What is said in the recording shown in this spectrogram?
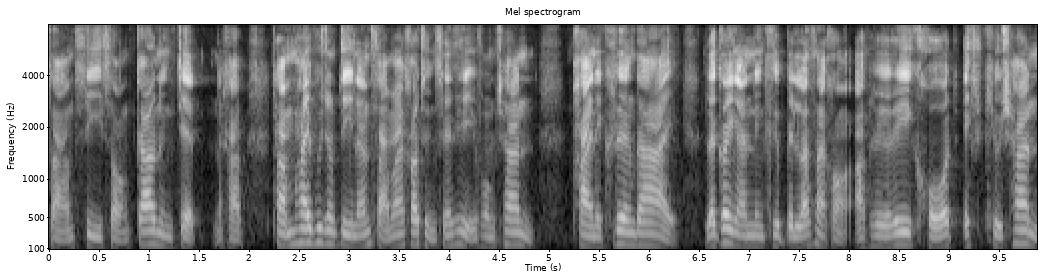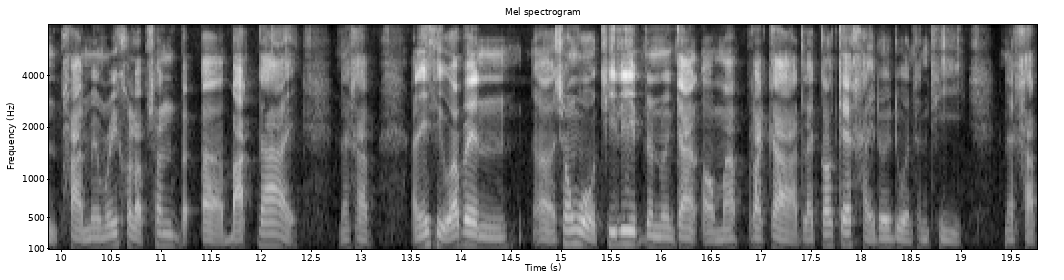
2023 42917 นะครับทำให้ผู้โจมตีนั้นสามารถเข้าถึง Sensitive Information ภายในเครื่องได้ แล้วก็อีกอันหนึ่งคือเป็นลักษณะของ Arbitrary Code Execution ผ่าน Memory Corruption Bug ได้นะครับ อันนี้ถือว่าเป็นช่องโหว่ที่รีบดำเนินการออกมาประกาศ และก็แก้ไขโดยด่วนทันทีนะครับ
